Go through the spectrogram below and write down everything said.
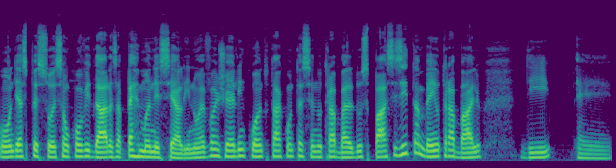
onde as pessoas são convidadas a permanecer ali no evangelho enquanto está acontecendo o trabalho dos passes e também o trabalho de é,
